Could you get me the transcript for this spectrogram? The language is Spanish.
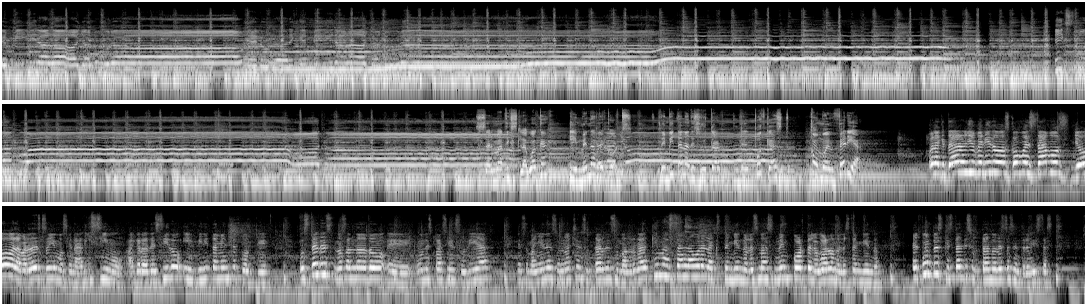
que mira la llanura, el lugar que mira la llanura. Ixtlahuaca. Salmatix Tlahuaca y Mena Records te invitan a disfrutar del podcast como en feria. Hola, ¿qué tal? Bienvenidos, ¿cómo estamos? Yo la verdad estoy emocionadísimo, agradecido infinitamente porque ustedes nos han dado eh, un espacio en su día, en su mañana, en su noche, en su tarde, en su madrugada. ¿Qué más da la hora la que estén viendo? Es más, no importa el lugar donde lo estén viendo. El punto es que están disfrutando de estas entrevistas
